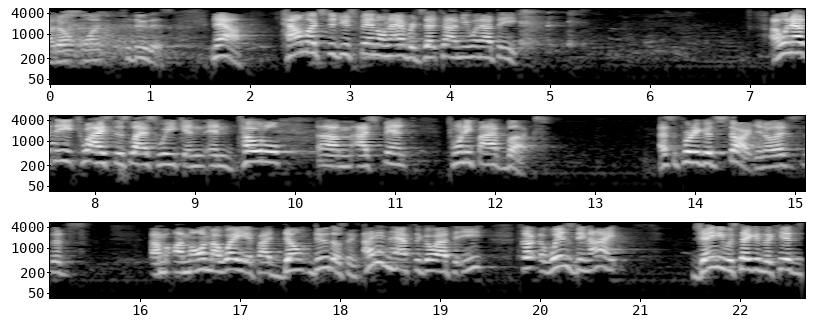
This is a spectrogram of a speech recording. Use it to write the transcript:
I don't want to do this. Now, how much did you spend on average that time you went out to eat? I went out to eat twice this last week, and, in total, um, I spent 25 bucks. That's a pretty good start. You know, that's, that's, I'm, I'm on my way if I don't do those things. I didn't have to go out to eat. Uh, Wednesday night, Janie was taking the kids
